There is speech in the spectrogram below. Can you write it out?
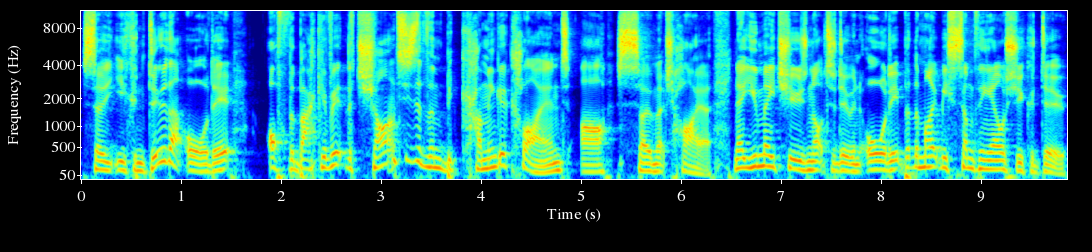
so you can do that audit off the back of it, the chances of them becoming a client are so much higher. Now, you may choose not to do an audit, but there might be something else you could do.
